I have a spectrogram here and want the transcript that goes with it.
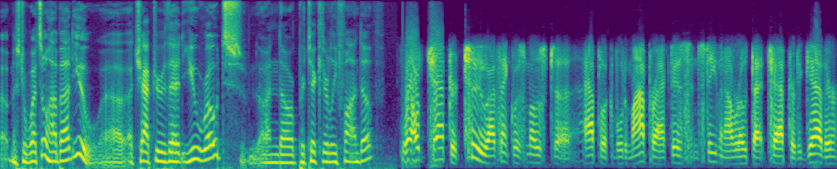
Uh, Mr. Wetsel, how about you? Uh, a chapter that you wrote and are particularly fond of? Well, chapter two, I think, was most uh, applicable to my practice, and Steve and I wrote that chapter together.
